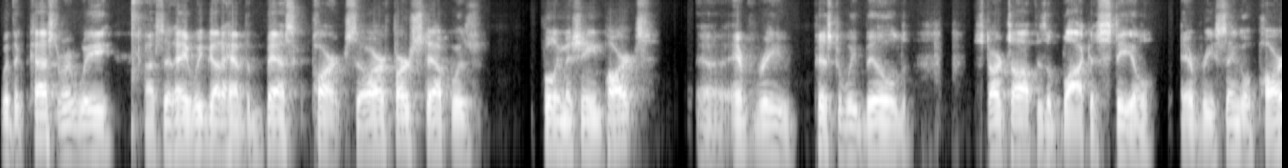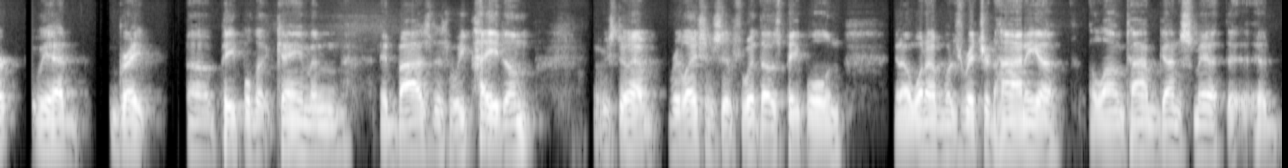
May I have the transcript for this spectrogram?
with the customer we i said hey we've got to have the best parts. So our first step was fully machined parts. Uh, every pistol we build starts off as a block of steel every single part. We had great uh, people that came and advised us we paid them we still have relationships with those people. And, you know, one of them was Richard Heinie, a, a longtime gunsmith that had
